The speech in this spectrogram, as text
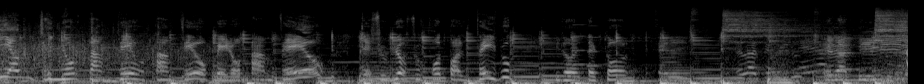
había un señor tan feo, tan feo, pero tan feo, que subió su foto al Facebook y lo detectó el... El antivirus. El antivirus.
